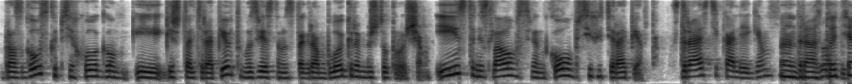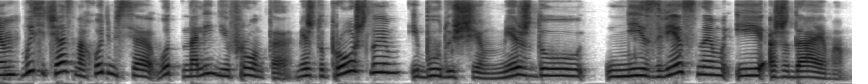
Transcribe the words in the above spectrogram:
Бразговской, психологом и гештальтерапевтом, известным инстаграм-блогером, между прочим, и Станиславом Свинковым, психотерапевтом. Здрасте, коллеги. Здравствуйте. Мы сейчас находимся вот на линии фронта между прошлым и будущим, между неизвестным и ожидаемым.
